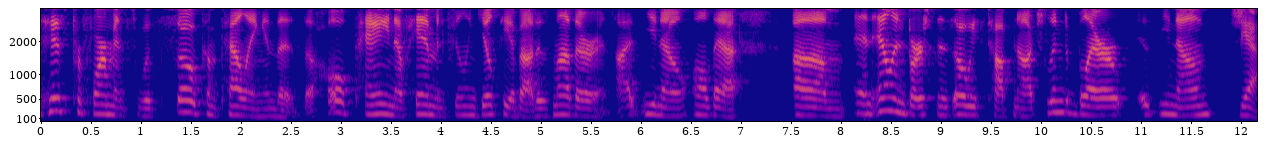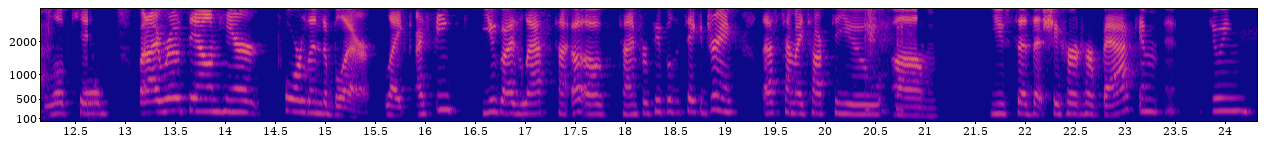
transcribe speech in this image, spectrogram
his performance was so compelling, and the the whole pain of him and feeling guilty about his mother, and I, you know, all that. Um, and Ellen Burstyn's always top notch. Linda Blair is, you know, she's Yeah. a little kid. But I wrote down here, poor Linda Blair. Like I think you guys last time. Uh oh, time for people to take a drink. Last time I talked to you, um, you said that she hurt her back and doing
